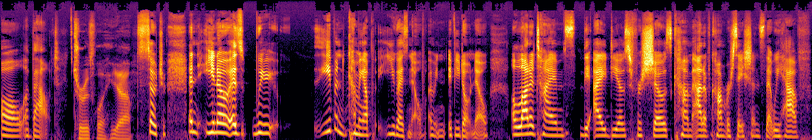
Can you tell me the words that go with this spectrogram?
all about. Truthfully, yeah. So true. And, you know, as we, even coming up, you guys know, I mean, if you don't know, a lot of times the ideas for shows come out of conversations that we have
